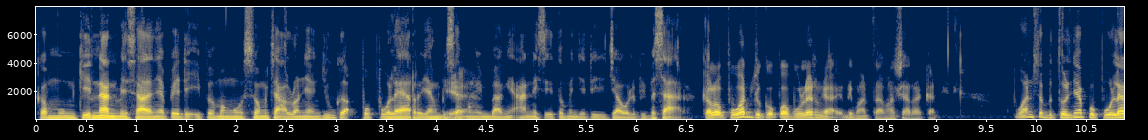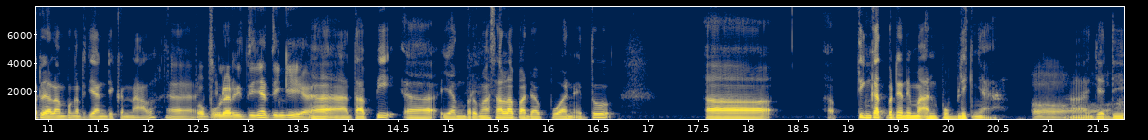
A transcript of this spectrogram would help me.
kemungkinan misalnya PDIP mengusung calon yang juga populer yang bisa Ya. mengimbangi Anies itu menjadi jauh lebih besar. Kalau Puan cukup populer nggak di mata masyarakat? Puan sebetulnya populer dalam pengertian dikenal, eh, Popularitinya tinggi ya. eh, tapi eh, yang bermasalah pada Puan itu eh, tingkat penerimaan publiknya. Oh. Nah, jadi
